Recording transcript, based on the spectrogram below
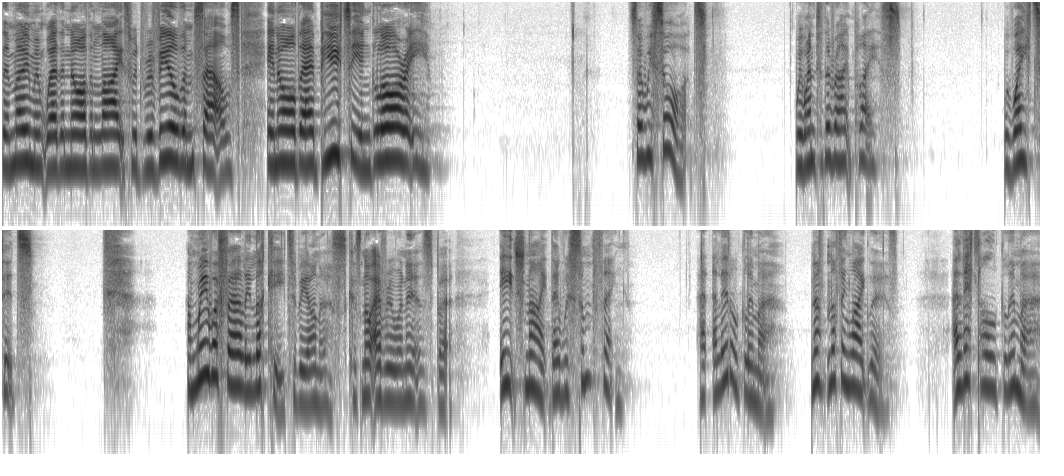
the moment where the northern lights would reveal themselves in all their beauty and glory. So we sought. We went to the right place. We waited. And we were fairly lucky, to be honest, because not everyone is, but each night there was something, a, little glimmer, no, nothing like this, a little glimmer,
